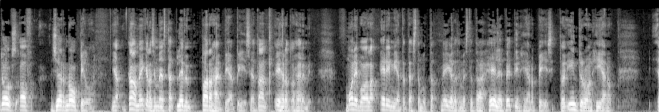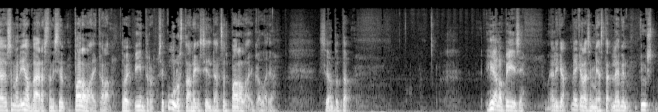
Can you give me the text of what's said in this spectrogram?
Dogs of Chernobyl. Ja tämä on meikäläisen mielestä levyn parhaimpia biisejä. Tämä on ehdoton helmi. Moni voi olla eri mieltä tästä, mutta meikäläisen mielestä tämä helvetin hieno biisi. Toi intro on hieno ja jos mä ihan väärässä, niin se palalaikalla, toi intro, se kuulostaa ainakin siltä, että se olisi palalaikalla. Ja se on tota, hieno biisi. Eli meikäläisen mielestä levyn yksi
